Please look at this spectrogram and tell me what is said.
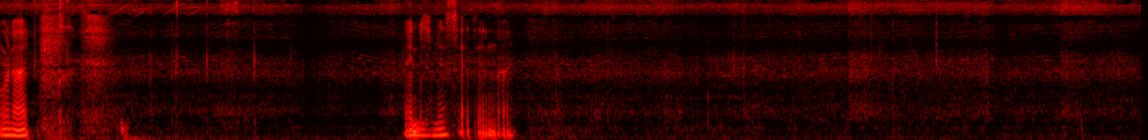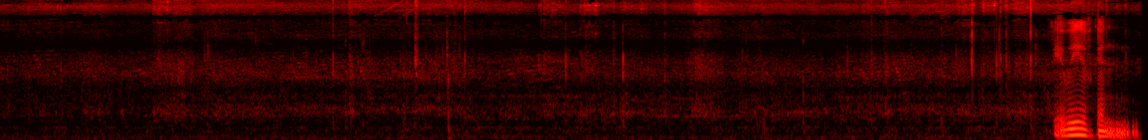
Or not. I just missed that, didn't I? Okay, we have gotten,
